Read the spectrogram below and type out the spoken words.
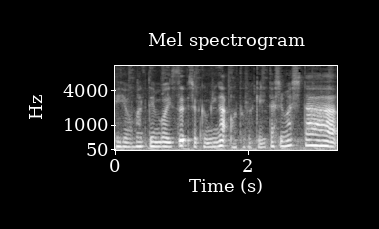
栄養満点ボイス食味がお届けいたしました。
